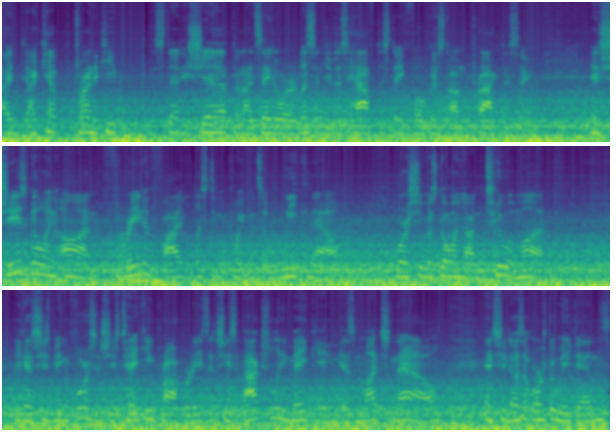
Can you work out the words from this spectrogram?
I I kept trying to keep the steady ship and I'd say to her listen you just have to stay focused on practicing. And she's going on three to five listing appointments a week now where she was going on two a month because she's being forced and she's taking properties and she's actually making as much now and she doesn't work the weekends.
